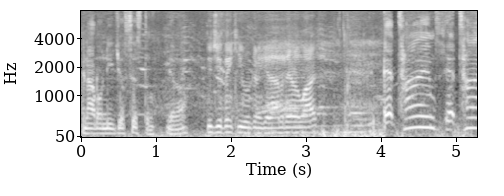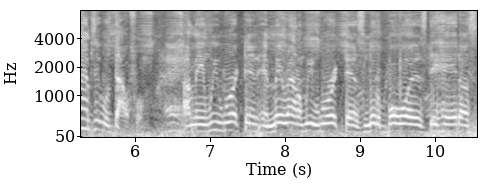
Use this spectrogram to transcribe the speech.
and I don't need your system. You know. Did you think you were going to get out of there alive? At times, at times it was doubtful. I mean, we worked in, in Marianna, we worked as little boys. They had us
